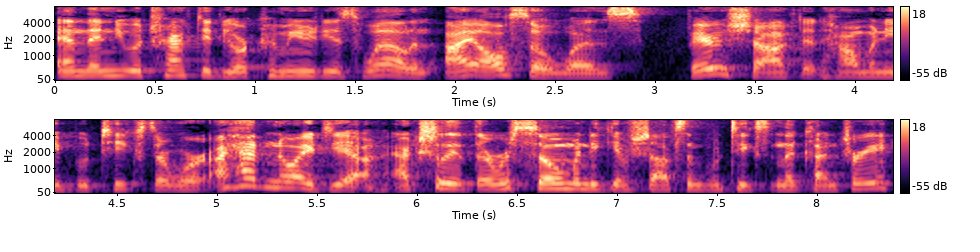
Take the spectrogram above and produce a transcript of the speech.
and then you attracted your community as well. And I also was very shocked at how many boutiques there were. I had no idea actually that there were so many gift shops and boutiques in the country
